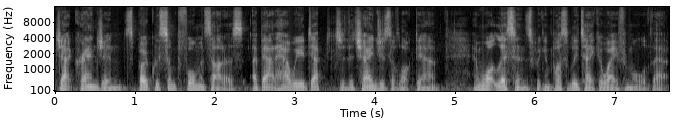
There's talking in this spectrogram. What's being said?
Jack Cranjan spoke with some performance artists about how we adapted to the changes of lockdown and what lessons we can possibly take away from all of that.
